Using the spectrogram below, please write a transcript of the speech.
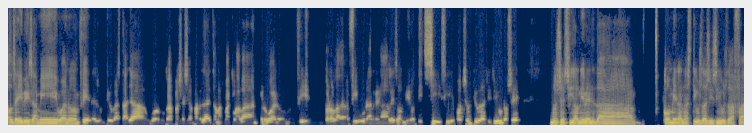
el Davis a mi, bueno, en fi, és un tio que està allà, un gordo que passeja per allà i te les va clavant, però, bueno, en fi, però la figura real és el Mirotic. Sí, sí, pot ser un tio decisiu, no sé, no sé si al nivell de com eren estius decisius de fa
